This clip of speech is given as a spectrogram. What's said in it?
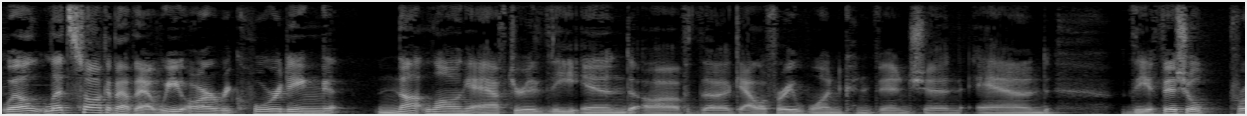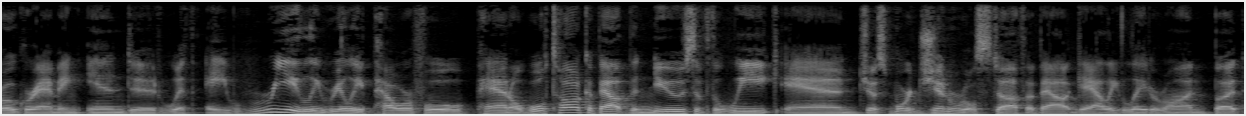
Well, let's talk about that. We are recording not long after the end of the Gallifrey 1 convention, and the official programming ended with a really, really powerful panel. We'll talk about the news of the week and just more general stuff about Galley later on, but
